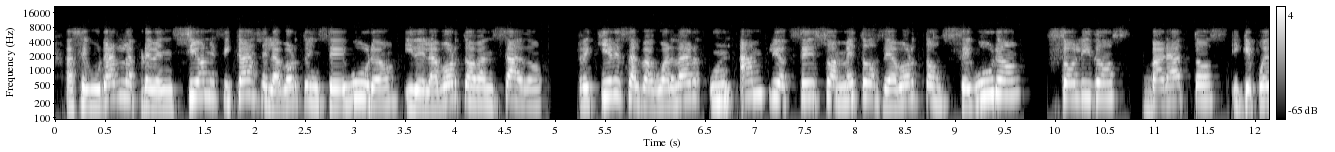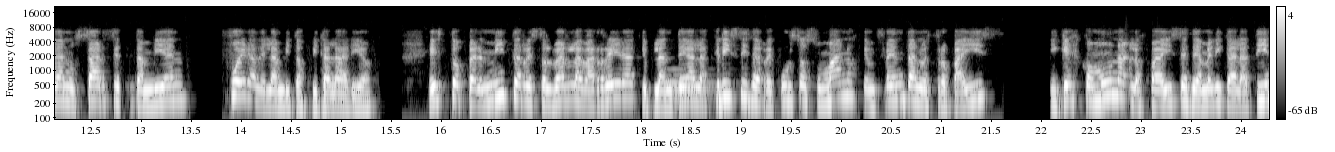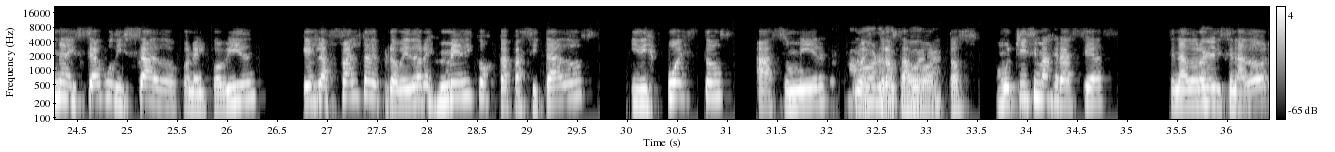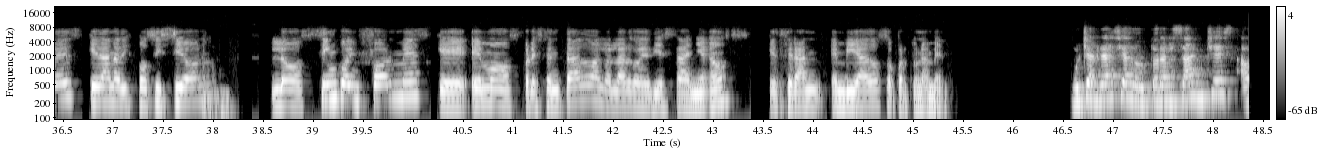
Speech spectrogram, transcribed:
Asegurar la prevención eficaz del aborto inseguro y del aborto avanzado requiere salvaguardar un amplio acceso a métodos de aborto seguro, sólidos, baratos y que puedan usarse también fuera del ámbito hospitalario. Esto permite resolver la barrera que plantea la crisis de recursos humanos que enfrenta nuestro país y que es común a los países de América Latina y se ha agudizado con el COVID, que es la falta de proveedores médicos capacitados y dispuestos a asumir nuestros abortos. Muchísimas gracias, senadoras y senadores. Quedan a disposición los cinco informes que hemos presentado a lo largo de diez años, que serán enviados oportunamente. Muchas gracias, doctora Sánchez.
